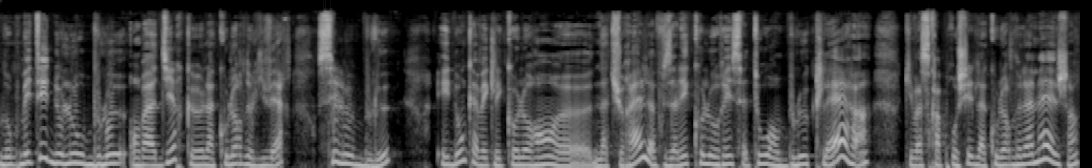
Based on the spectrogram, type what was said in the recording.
Donc, mettez de l'eau bleue. On va dire que la couleur de l'hiver, c'est le bleu. Et donc, avec les colorants euh, naturels, vous allez colorer cette eau en bleu clair, hein, qui va se rapprocher de la couleur de la neige. Hein.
